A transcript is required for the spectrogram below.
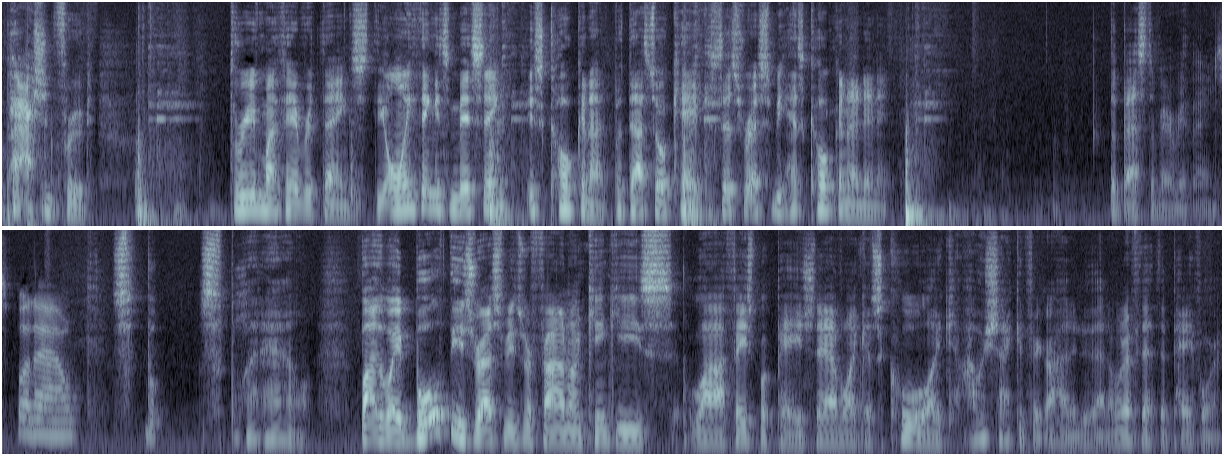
passion fruit. Three of my favorite things. The only thing it's missing is coconut, but that's okay because this recipe has coconut in it the best of everything. Split out. Sp- split out. By the way, both these recipes were found on Kinky's uh, Facebook page. They have like this cool, like I wish I could figure out how to do that. I wonder if they have to pay for it.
